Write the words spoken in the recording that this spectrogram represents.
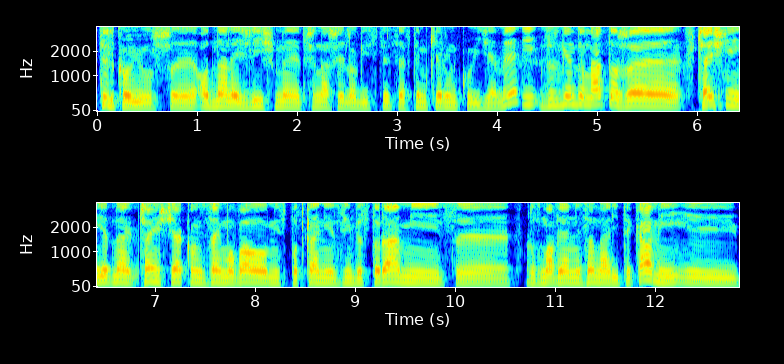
tylko już e, odnaleźliśmy przy naszej logistyce, w tym kierunku idziemy. I ze względu na to, że wcześniej jednak część jakąś zajmowało mi spotkanie z inwestorami, z e, rozmawianie z analitykami i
